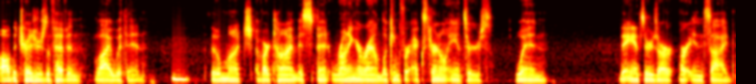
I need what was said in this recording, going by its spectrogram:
all the treasures of heaven lie within. Mm-hmm. So much of our time is spent running around looking for external answers when the answers are are inside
